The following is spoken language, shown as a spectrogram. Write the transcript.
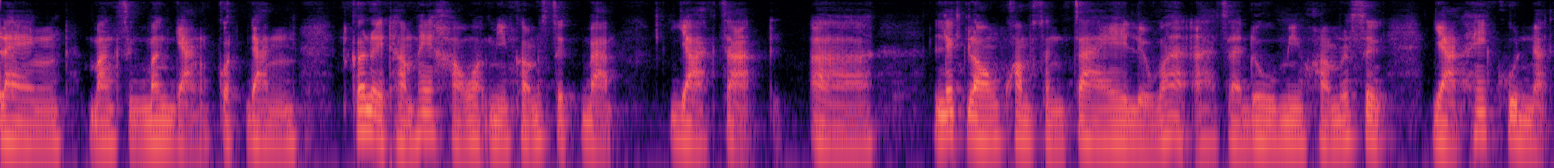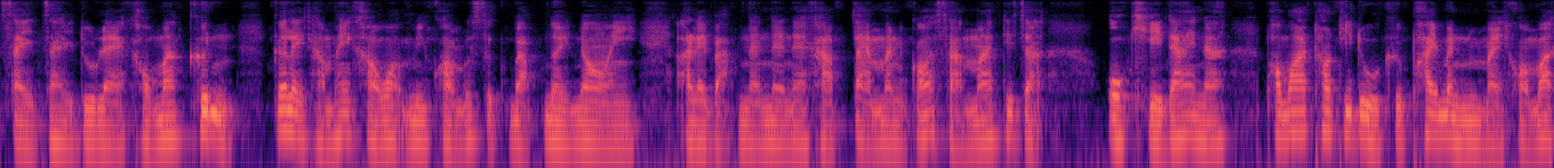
แรงบางสิ่งบางอย่างกดดัน ก็เลยทำให้เขามีความรู้สึกแบบอยากจะ เรียกร้องความสนใจหรือว่าอาจจะดูมีความรู้สึก อยากให้คุณอะใส่ใจดูแลเขามากขึ้น ก็เลยทำให้เขาอะมีความรู้สึกแบบนอยๆ อะไรแบบนั้นนะนะครับ แต่มันก็สามารถที่จะโอเคได้นะ เพราะว่าเท่าที่ดูคือไพ่มันหมายความว่า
